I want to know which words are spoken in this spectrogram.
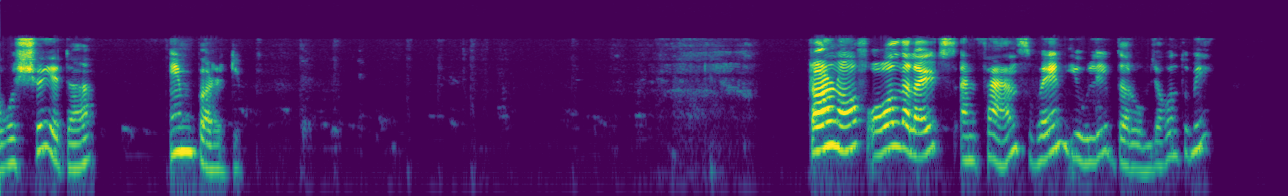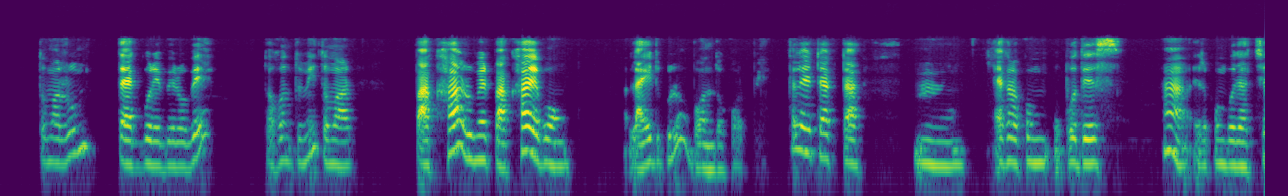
অবশ্যই এটা imperative turn off all the lights and fans when you leave the room যখন তুমি তোমার রুম ত্যাগ করে বেরোবে, তখন তুমি তোমার পাখা রুমের পাখা এবং লাইটগুলো বন্ধ করবে। তাহলে এটা একটা একরকম উপদেশ হ্যাঁ এরকম বোঝাচ্ছে,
